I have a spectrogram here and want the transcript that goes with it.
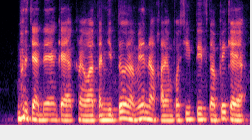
bercanda yang kayak kelewatan gitu namanya nakal yang positif. Tapi kayak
